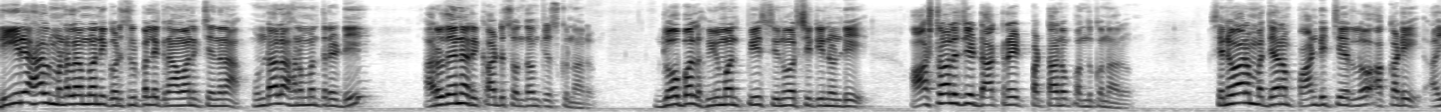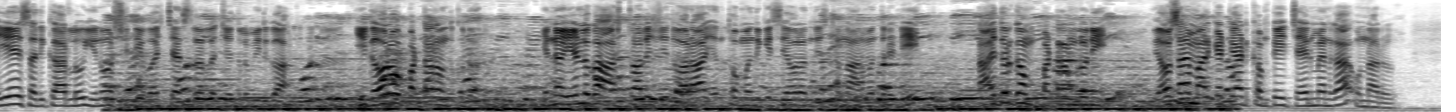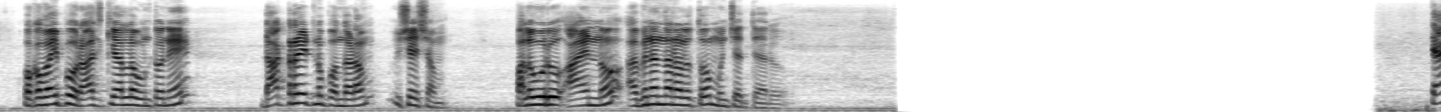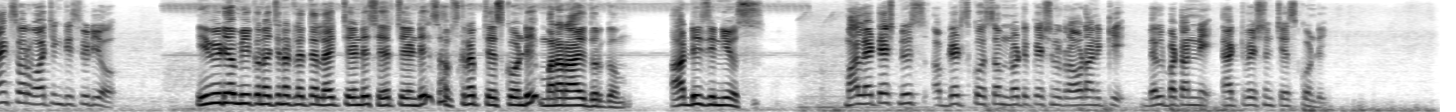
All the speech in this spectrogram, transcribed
డీరేహాల్ మండలంలోని గొడిసెలపల్లి గ్రామానికి చెందిన ఉండాల హనుమంతరెడ్డి అరుదైన రికార్డు సొంతం చేసుకున్నారు. గ్లోబల్ హ్యూమన్ పీస్ యూనివర్సిటీ నుండి ఆస్ట్రాలజీ డాక్టరేట్ పట్టాను పొందుకున్నారు. శనివారం మధ్యాహ్నం పాండిచ్చేరిలో అక్కడి ఐఏఎస్ అధికారులు యూనివర్సిటీ వైస్ ఛాన్సలర్ల చేతుల మీదుగా ఈ గౌరవ పట్టాను అందుకున్నారు. ఎన్నో ఏళ్ళుగా ఆస్ట్రాలజీ ద్వారా ఎంతోమందికి సేవలు అందిస్తున్న హనుమంతరెడ్డి రాయదుర్గం పట్టణంలోని వ్యవసాయ మార్కెట్ యార్డ్ కమిటీ చైర్మన్గా ఉన్నారు. ఒకవైపు రాజకీయాల్లో ఉంటూనే డాక్టరేట్ను పొందడం విశేషం. పలువురు ఆయన్ను అభినందనలతో ముంచెత్తారు. Thanks for watching this video ఈ వీడియో మీకు నచ్చినట్లయితే లైక్ చేయండి షేర్ చేయండి సబ్స్క్రైబ్ చేసుకోండి. మన రాయదుర్గం ఆర్డీజీ న్యూస్. మా లేటెస్ట్ న్యూస్ అప్డేట్స్ కోసం నోటిఫికేషన్లు రావడానికి బెల్ బటన్ని యాక్టివేషన్ చేసుకోండి.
